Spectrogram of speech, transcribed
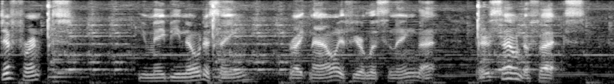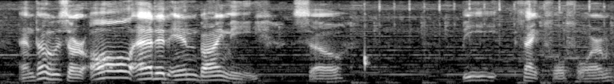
different you may be noticing right now, if you're listening, that there's sound effects. And those are all added in by me. So, be thankful for them.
